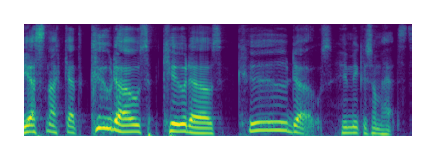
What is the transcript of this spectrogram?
Vi har snackat kudos, kudos, kudos hur mycket som helst.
